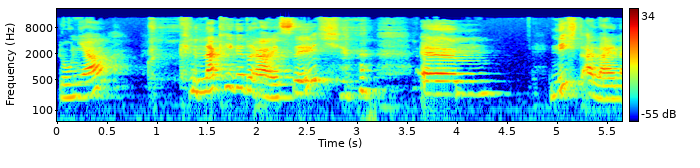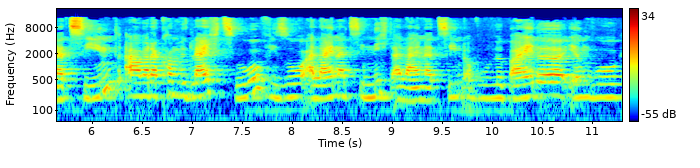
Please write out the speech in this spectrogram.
Donja, knackige 30, ähm, nicht alleinerziehend, aber da kommen wir gleich zu, wieso alleinerziehend, nicht alleinerziehend, obwohl wir beide irgendwo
